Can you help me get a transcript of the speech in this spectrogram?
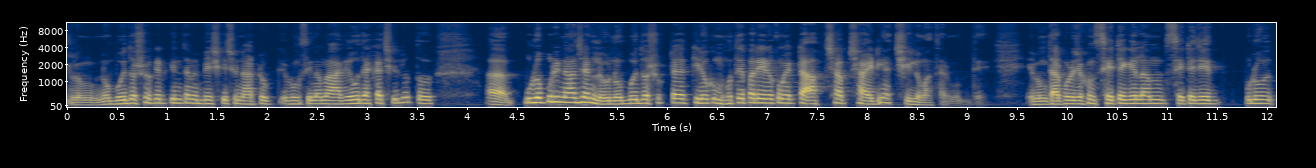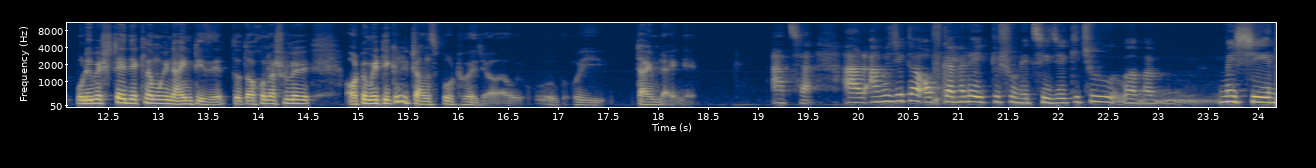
এবং নব্বই দশকের কিন্তু আমি বেশ কিছু নাটক এবং সিনেমা আগেও দেখা ছিল তো পুরোপুরি না জানলেও নব্বই দশকটা কীরকম হতে পারে এরকম একটা আবছা আবছা আইডিয়া ছিল মাথার মধ্যে। এবং তারপরে যখন সেটে গেলাম সেটে যে পুরো পরিবেশটাই দেখলাম ওই নাইনটিজের তো তখন আসলে অটোমেটিক্যালি ট্রান্সপোর্ট হয়ে যাওয়া ওই টাইম লাইনে আচ্ছা আর আমি যেটা অফ ক্যামেরা একটু শুনেছি যে কিছু মেশিন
